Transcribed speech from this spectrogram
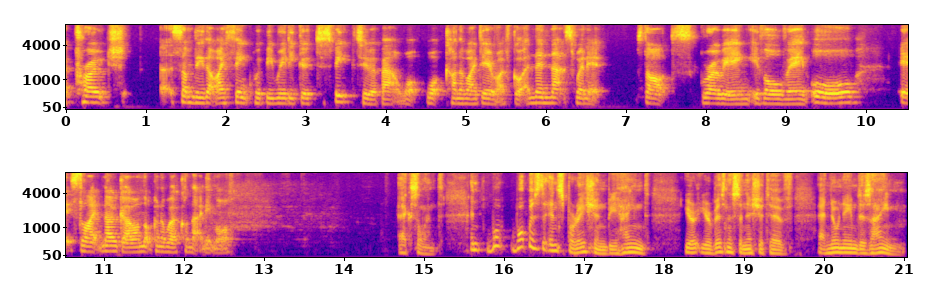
approach uh, somebody that I think would be really good to speak to about what, what kind of idea I've got. And then that's when it starts growing, evolving, or it's like, no go, I'm not going to work on that anymore. Excellent. And what what was the inspiration behind your your business initiative, uh, No Name Design?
